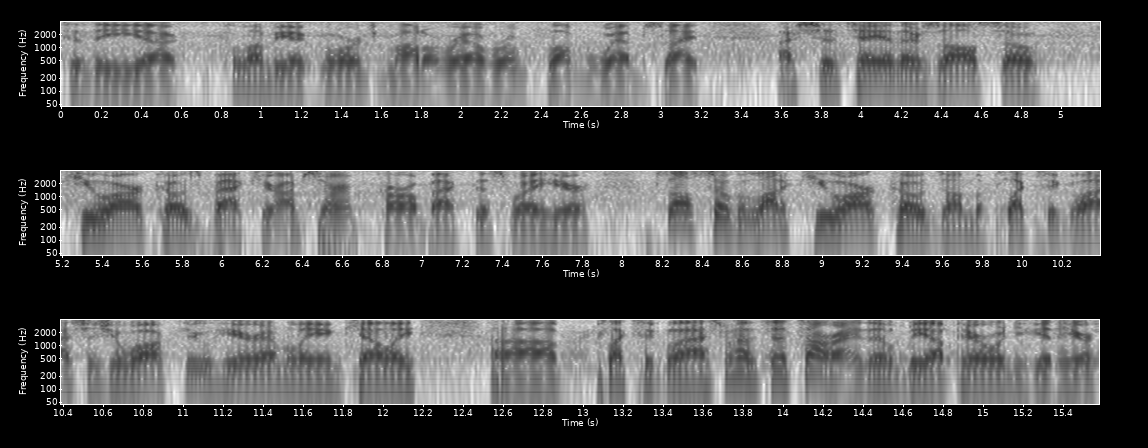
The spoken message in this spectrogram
to the uh, Columbia Gorge Model Railroad Club website. I should tell you there's also QR codes back here. I'm sorry, Carl, back this way here. There's also a lot of QR codes on the plexiglass as you walk through here, Emily and Kelly. Uh, plexiglass, well, that's, that's, all right. It'll be up here when you get here.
